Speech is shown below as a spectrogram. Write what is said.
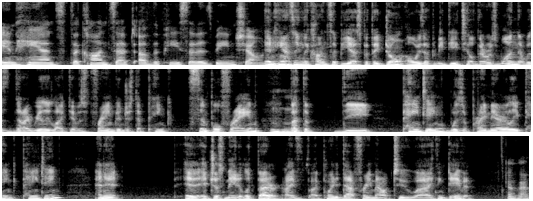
enhance the concept of the piece that is being shown. enhancing the concept yes but they don't always have to be detailed there was one that was that i really liked it was framed in just a pink simple frame mm-hmm. but the the painting was a primarily pink painting and it it, it just made it look better i've i pointed that frame out to uh, i think david okay.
